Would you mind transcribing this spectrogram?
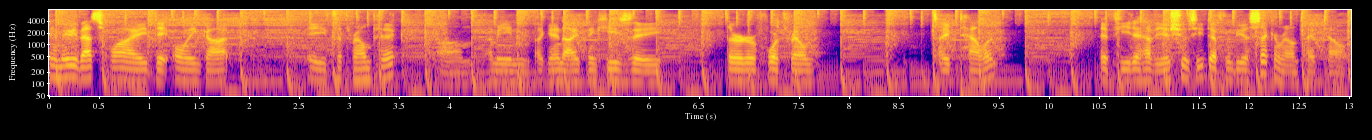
and maybe that's why they only got a fifth round pick. Um, I mean, again, I think he's a third or fourth round type talent. If he didn't have the issues, he'd definitely be a second round type talent.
